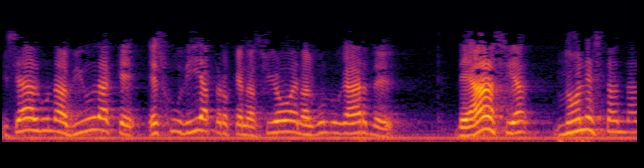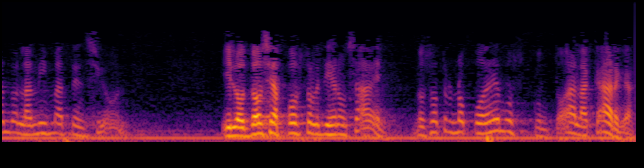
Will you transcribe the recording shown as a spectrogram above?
Y si hay alguna viuda que es judía pero que nació en algún lugar de, de Asia, no le están dando la misma atención. Y los doce apóstoles dijeron, saben, nosotros no podemos con toda la carga.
